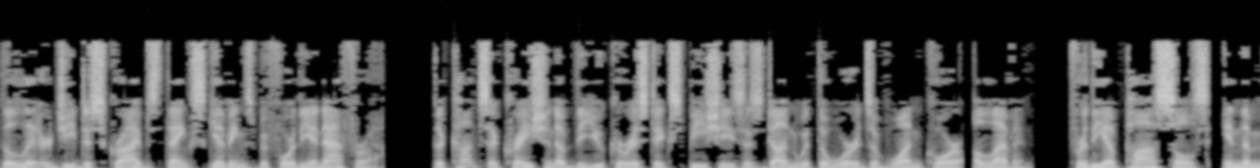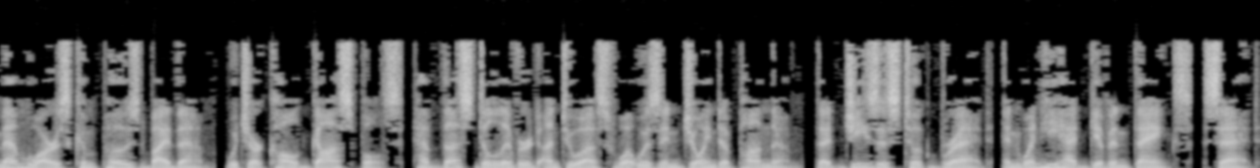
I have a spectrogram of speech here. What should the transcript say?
The liturgy describes thanksgivings before the anaphora. The consecration of the Eucharistic species is done with the words of 1 Cor. 11. For the Apostles, in the memoirs composed by them, which are called Gospels, have thus delivered unto us what was enjoined upon them, that Jesus took bread, and when he had given thanks, said,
